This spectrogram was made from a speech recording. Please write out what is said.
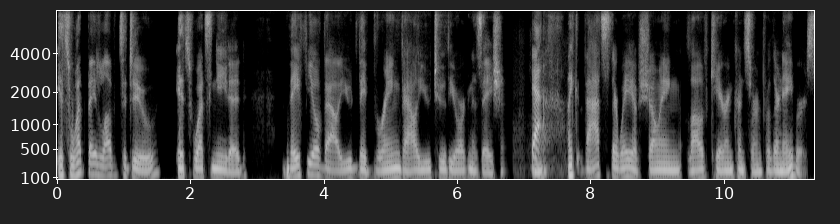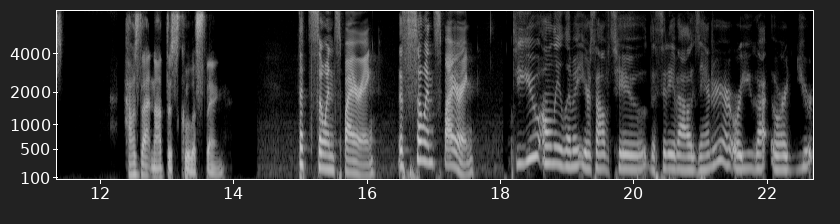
It's what they love to do, it's what's needed. They feel valued, they bring value to the organization. Yeah. Like that's their way of showing love, care, and concern for their neighbors. How's that not the coolest thing? That's so inspiring. It's so inspiring. Do you only limit yourself to the city of Alexandria, or you got, or you're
